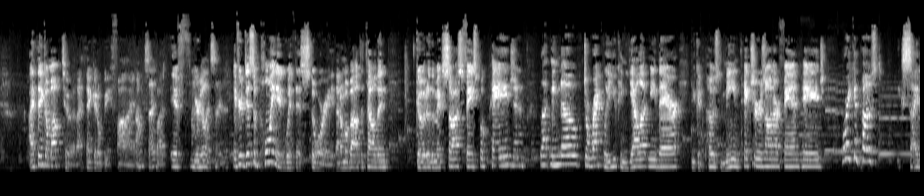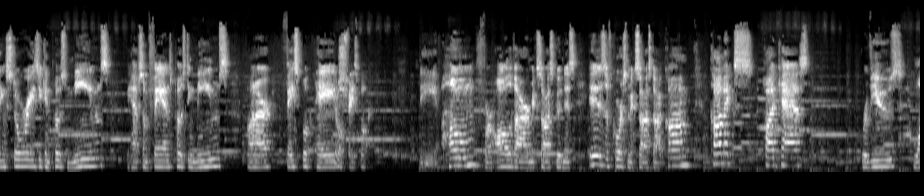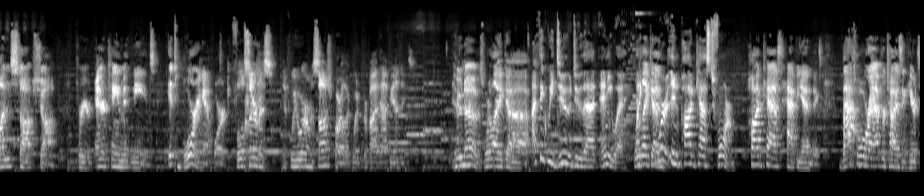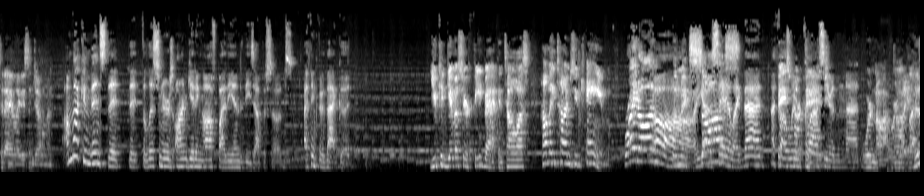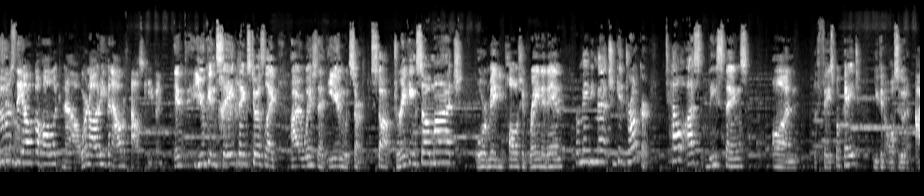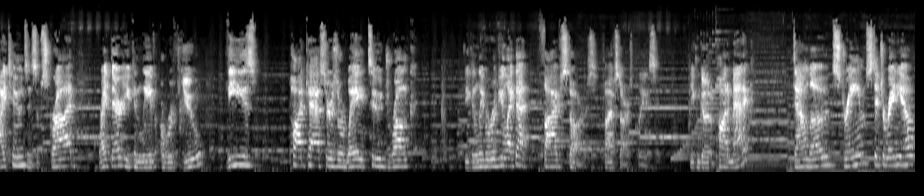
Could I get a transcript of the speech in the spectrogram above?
I think I'm up to it. I think it'll be fine. I'm excited. But if I'm you're real excited. if you're disappointed with this story that I'm about to tell, then go to the McSauce Facebook page and let me know directly. You can yell at me there. You can post mean pictures on our fan page, or you can post exciting stories. You can post memes. We have some fans posting memes on our Facebook page. Facebook. The home for all of our McSauce goodness is, of course, McSauce.com. Comics, podcast, reviews, one stop shop for your entertainment needs. It's boring at work. Full service. If we were a massage parlor, we'd provide happy endings. Who knows? We're like uh, I think we do do that anyway. We're like a- we're in podcast form. podcast happy endings. That's what we're advertising here today, ladies and gentlemen. I'm not convinced that, that the listeners aren't getting off by the end of these episodes. I think they're that good. You can give us your feedback and tell us how many times you came right on Oh, the McSauce. you gotta say it like that. I thought we were Facebook page. classier than that. We're not. We're not. Wait, classy who's at the all. alcoholic now? We're not even out of housekeeping. If you can say things to us like, "I wish that Ian would start stop drinking so much," or maybe Paul should rein it in, or maybe Matt should get drunker. Tell us these things on the Facebook page. You can also go to iTunes and subscribe. Right there, you can leave a review. These podcasters are way too drunk. If you can leave a review like that, five stars. Five stars, please. You can go to Podomatic, download, stream, Stitcher Radio.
